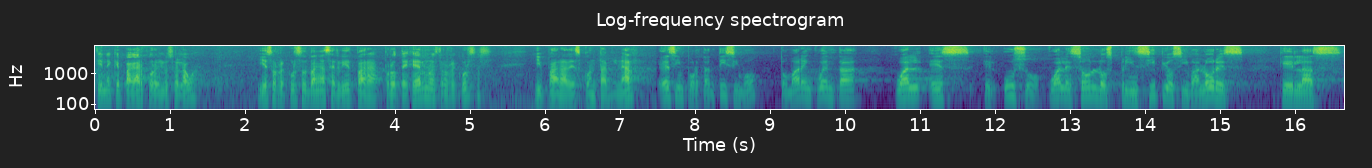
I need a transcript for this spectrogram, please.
tiene que pagar por el uso del agua y esos recursos van a servir para proteger nuestros recursos y para descontaminar. Es importantísimo tomar en cuenta cuál es el uso, cuáles son los principios y valores que las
